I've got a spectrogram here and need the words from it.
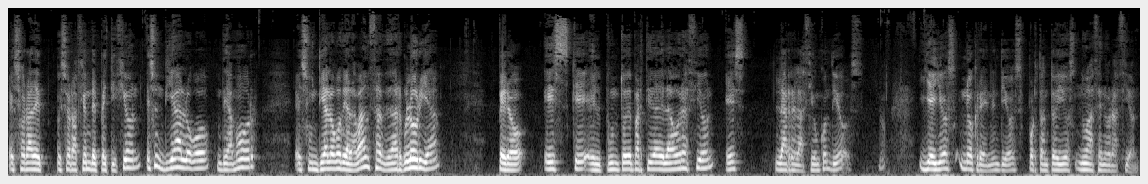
es, es oración de petición, es un diálogo de amor, es un diálogo de alabanza, de dar gloria, pero es que el punto de partida de la oración es la relación con Dios. Y ellos no creen en Dios, por tanto ellos no hacen oración.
